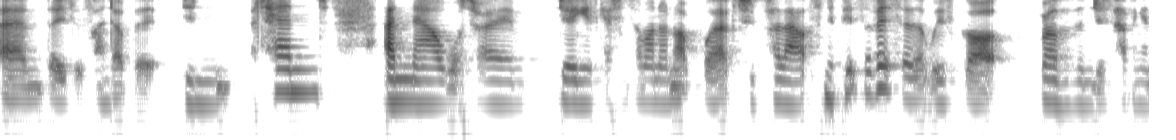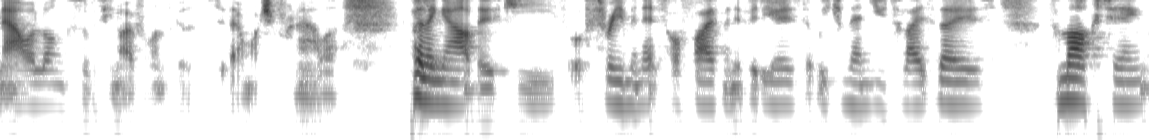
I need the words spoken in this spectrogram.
um, those that signed up but didn't attend. And now what i'm doing is getting someone on upwork to pull out snippets of it so that we've got rather than just having an hour long, because obviously not everyone's going to sit there and watch it for an hour, pulling out those key sort of three minutes or five minute videos that we can then utilize those for marketing,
